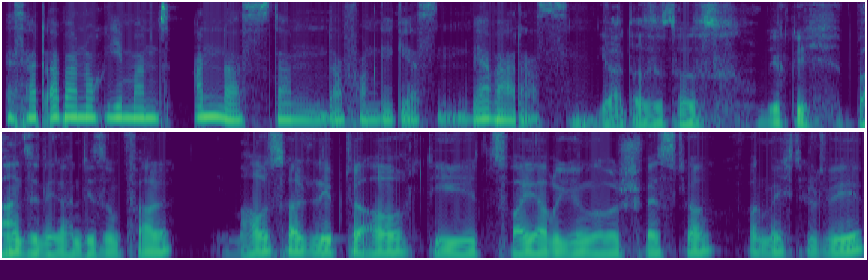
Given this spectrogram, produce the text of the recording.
Es hat aber noch jemand anders dann davon gegessen. Wer war das? Ja, das ist das wirklich Wahnsinnige an diesem Fall. Im Haushalt lebte auch die zwei Jahre jüngere Schwester von Mechthild W.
